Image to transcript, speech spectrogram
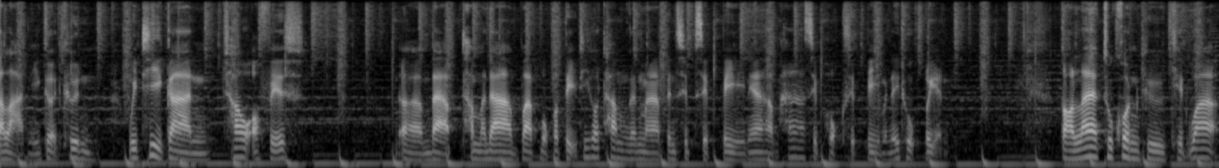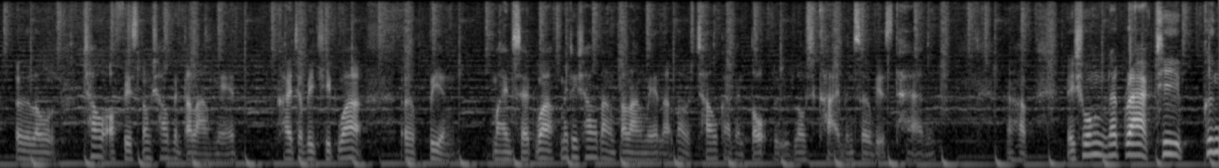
ตลาดนี้เกิดขึ้น วิธีการเช่าออฟฟิศแบบธรรมดาแบบปกติที่เขาทำกันมาเป็น 10 10 ปีเนี่ยครับ50 60 ปีมันได้ถูกเปลี่ยน ตอนแรกทุกคนคือคิดว่าเออเราเช่าออฟฟิศต้องเช่าเป็นตารางเมตร ใครจะไปคิดว่าเออเปลี่ยน mindset ว่าไม่ได้เช่าตามตารางเมตรแล้วเราเช่ากลายเป็นโต๊ะหรือเราขายเป็น service แทนนะครับในช่วงแรกๆที่เพิ่ง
